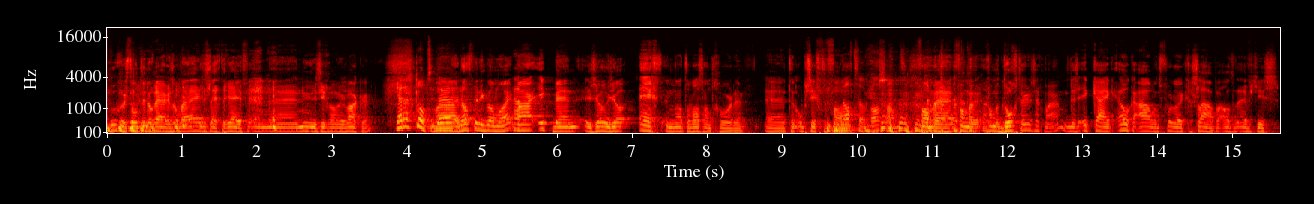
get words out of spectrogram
Vroeger stond hij nog ergens op een hele slechte reef en eh, nu is hij gewoon weer wakker. Ja, dat klopt. De- Maar dat vind ik wel mooi. Ja. Maar ik ben sowieso echt een natte washand geworden. eh, ten opzichte van, Natte washand. van, mijn, van, mijn, van mijn dochter, zeg maar. Dus ik kijk elke avond voordat ik ga slapen altijd eventjes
